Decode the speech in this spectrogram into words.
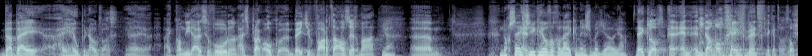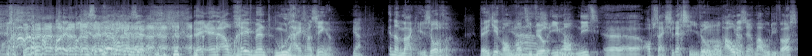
Waarbij hij heel benauwd was. Ja, ja. Hij kwam niet uit zijn woorden. Hij sprak ook een beetje wartaal, zeg maar. Ja. Ehm, Nog steeds En- zie ik heel veel gelijkenissen met jou, ja. nee, klopt. En, en, en dan op een gegeven moment... Flikker toch eens op, man. oh nee, dat mag je niet zeggen. Dat mag je niet zeggen. Nee, en op een gegeven moment moet hij gaan zingen. Ja. En dan maak je je zorgen. Weet je? Want, Ja, want je wil ja. iemand niet eh, op zijn slecht zien. Je wil hem Mhm. onthouden, Ja. zeg maar, hoe die was.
